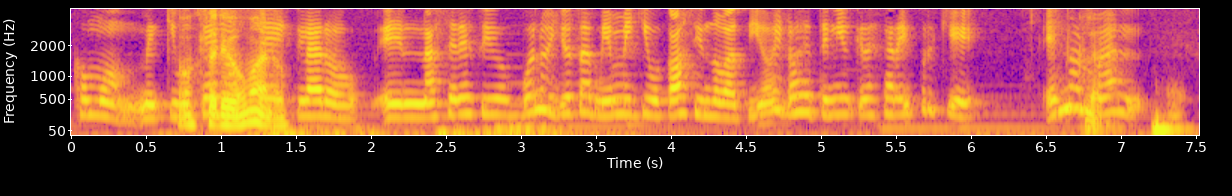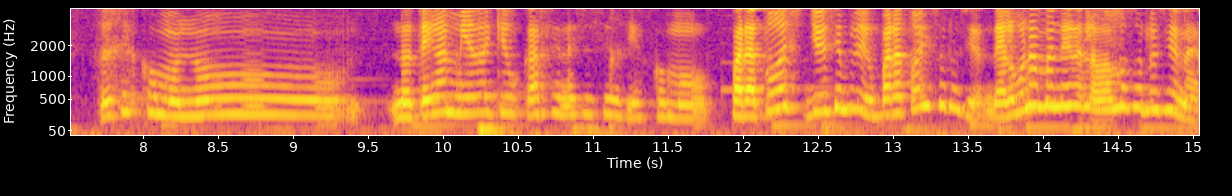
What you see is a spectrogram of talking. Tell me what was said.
Como me equivoqué, no sé, humanos. claro, en hacer esto, digo, bueno, yo también me he equivocado haciendo batido y los he tenido que dejar ahí porque es normal. Entonces, como no, no tengan miedo a equivocarse en ese sentido. Es como, para todo, es- yo siempre digo, para todo hay solución. De alguna manera lo vamos a solucionar.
